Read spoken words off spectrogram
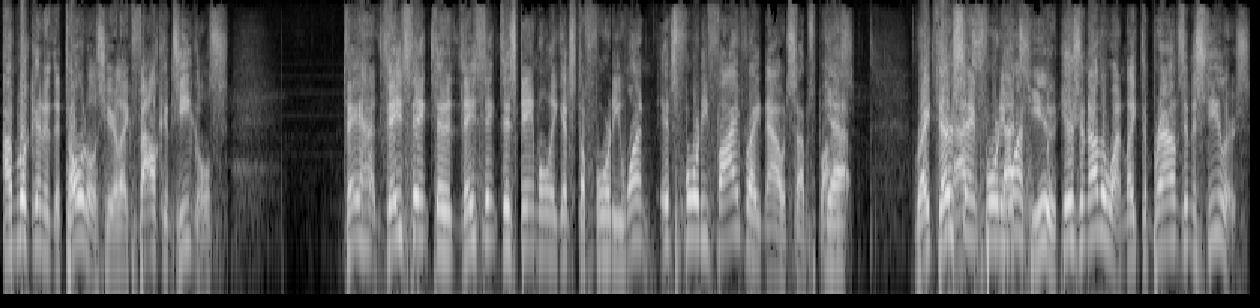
I'm looking at the totals here, like Falcons Eagles. They ha- they think that they think this game only gets to 41. It's 45 right now at some spots. Yeah. Right? They're that's, saying 41. That's huge. Here's another one, like the Browns and the Steelers.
